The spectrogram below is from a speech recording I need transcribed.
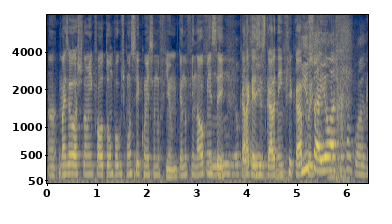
Ah, mas eu acho também que faltou um pouco de consequência no filme, porque no final eu Sim, pensei, eu caraca, pensei. esses caras têm que ficar... Isso porque- aí eu acho que eu concordo.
